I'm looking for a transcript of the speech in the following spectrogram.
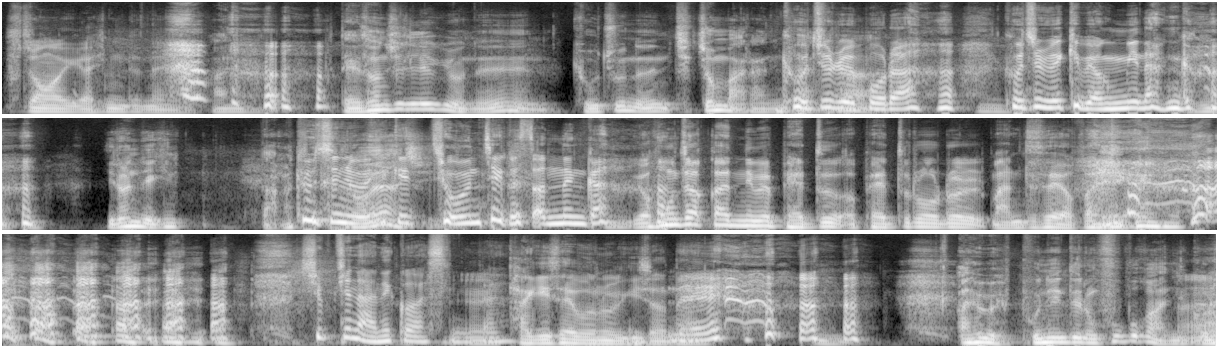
부정하기가 힘드네. 아니, 대선 진리교는 교주는 직접 말하는 게 교주를 아니라 보라. 교주는 왜 이렇게 명민한가? 이런 얘기 교주는 왜 이렇게. 좋은 책을 썼는가? 홍 작가님의 베드 베드로를 만드세요 빨리. 쉽진 않을 것 같습니다. 네, 닭이 세 번 울기 전에. 네. 음. 아니 왜 본인들은 후보가 아닐 거야?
